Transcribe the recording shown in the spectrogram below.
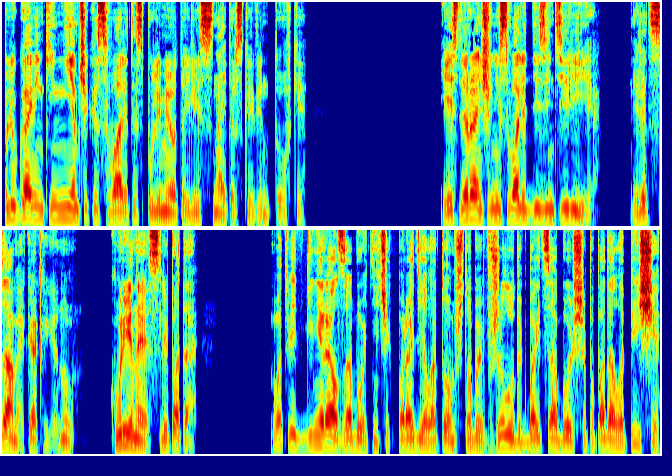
плюгавенький немчик и свалит из пулемета или из снайперской винтовки. Если раньше не свалит дизентерия, или это самое, как ее, ну, куриная слепота. Вот ведь генерал-заботничек породил о том, чтобы в желудок бойца больше попадало пищи,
